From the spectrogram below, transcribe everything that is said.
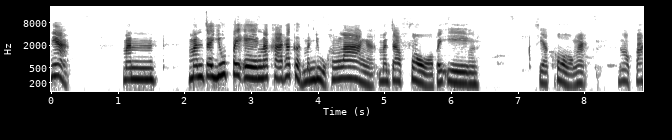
เนี่ย มัน มันจะยุบไปเองนะคะ ถ้าเกิดมันอยู่ข้างล่างอะ่ะ มันจะฝ่อไปเอง เสียของอะ่ะนึกออกปะ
